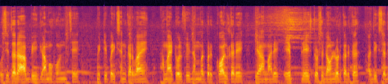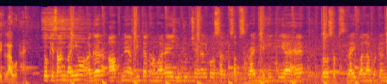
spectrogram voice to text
उसी तरह आप भी ग्रामोफोन से मिट्टी परीक्षण करवाएँ। हमारे टोल फ्री नंबर पर कॉल करें या हमारे ऐप प्ले स्टोर से डाउनलोड कर कर अधिक से अधिक लाभ उठाएँ। तो किसान भाइयों, अगर आपने अभी तक हमारे YouTube चैनल को सब्सक्राइब नहीं किया है तो सब्सक्राइब वाला बटन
